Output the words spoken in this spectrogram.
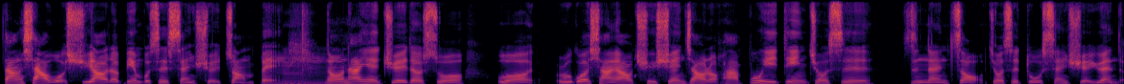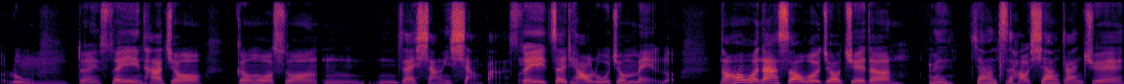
当下我需要的并不是神学装备，嗯。然后他也觉得说，我如果想要去宣教的话，不一定就是只能走就是读神学院的路，嗯。对，所以他就跟我说，嗯，你再想一想吧。所以这条路就没了。然后我那时候我就觉得，哎，这样子好像感觉。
